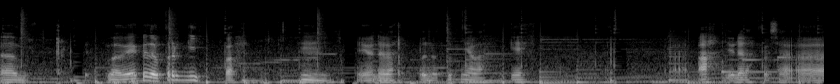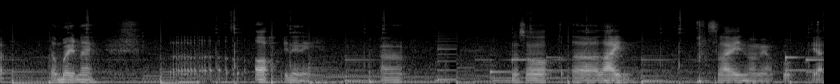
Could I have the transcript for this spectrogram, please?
um, bawa aku udah pergi. Wah hmm ya udahlah penutupnya lah oke. Okay. uh, ah ya udahlah gak usah uh, tambahin aja. Uh, oh ini nih. Uh, sosok uh, lain. Selain mami aku. Ya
